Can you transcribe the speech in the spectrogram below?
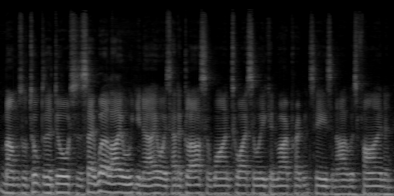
mums will talk to their daughters and say, "Well, I you know I always had a glass of wine twice a week in my pregnancies, and I was fine." And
